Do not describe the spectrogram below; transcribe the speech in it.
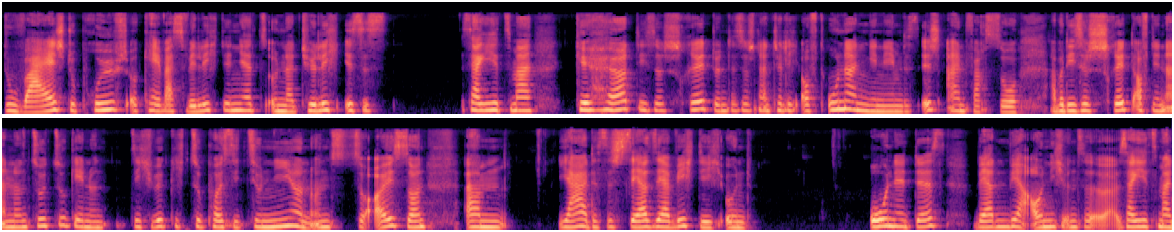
du weißt, du prüfst, okay, was will ich denn jetzt? Und natürlich ist es, sage ich jetzt mal, gehört dieser Schritt und das ist natürlich oft unangenehm, das ist einfach so, aber dieser Schritt auf den anderen zuzugehen und sich wirklich zu positionieren und zu äußern, ähm, ja, das ist sehr, sehr wichtig und ohne das werden wir auch nicht unser, sage ich jetzt mal,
